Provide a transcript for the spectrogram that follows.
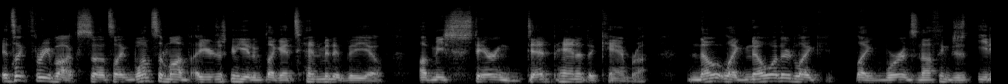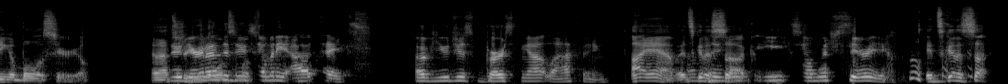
It's like three bucks, so it's like once a month you're just gonna get like a ten minute video of me staring deadpan at the camera. No, like no other like like words, nothing, just eating a bowl of cereal. And that's Dude, you're gonna have to do so many outtakes of you just bursting out laughing. I am. It's gonna suck. Eat so much cereal. It's gonna suck.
